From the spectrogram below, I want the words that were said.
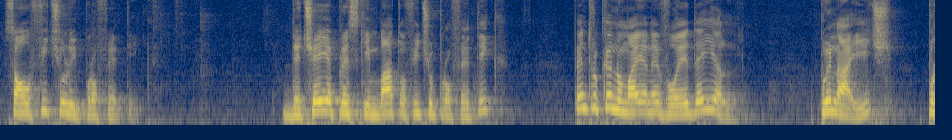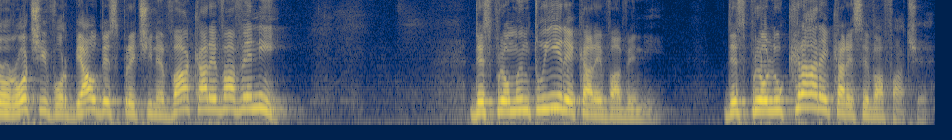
sau oficiului profetic. De ce e preschimbat oficiul profetic? Pentru că nu mai e nevoie de el. Până aici, prorocii vorbeau despre cineva care va veni, despre o mântuire care va veni despre o lucrare care se va face.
